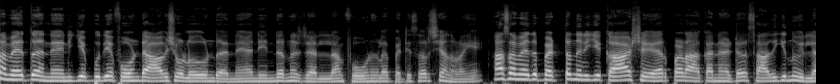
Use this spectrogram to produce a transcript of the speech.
സമയത്ത് തന്നെ എനിക്ക് പുതിയ ഫോണിന്റെ ആവശ്യമുള്ളത് കൊണ്ട് തന്നെ ഞാൻ ഇന്റർനെറ്റിലെല്ലാം ഫോണുകളെ പറ്റി സെർച്ച് ചെയ്യാൻ തുടങ്ങി. ആ സമയത്ത് പെട്ടെന്ന് എനിക്ക് കാശ് ഏർപ്പാടാക്കാനായിട്ട് സാധിക്കുന്നുമില്ല.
